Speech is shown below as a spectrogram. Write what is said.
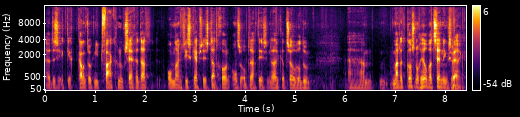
Uh, dus ik kan het ook niet vaak genoeg zeggen dat, ondanks die sceptisch... dat gewoon onze opdracht is en dat ik dat zo wil doen. Um, maar dat kost nog heel wat zendingswerk.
